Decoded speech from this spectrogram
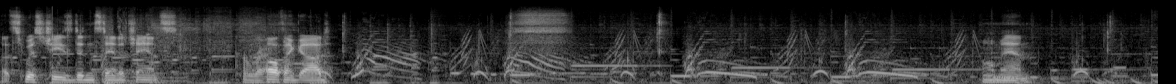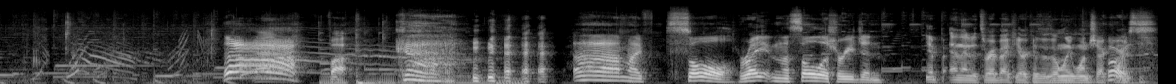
That Swiss cheese didn't stand a chance. Correct. Oh, thank God. Oh, man. Ah! Fuck. God. ah, my soul. Right in the soulish region. Yep, and then it's right back here because there's only one Of checkpoint. course.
